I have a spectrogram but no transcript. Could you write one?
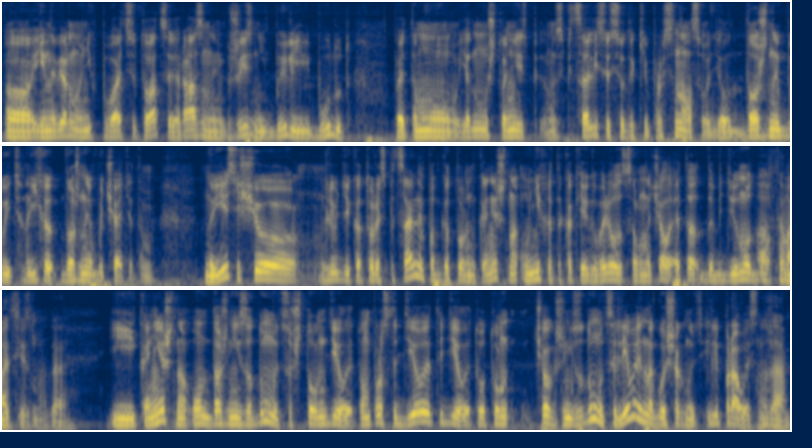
э, и, наверное, у них бывают ситуации разные в жизни, и были, и будут. Поэтому я думаю, что они специалисты все-таки профессионалы своего дела должны быть. Их должны обучать этому. Но есть еще люди, которые специально подготовлены. Конечно, у них это, как я говорил с самого начала, это доведено до автоматизма. автоматизма да. И, конечно, он даже не задумывается, что он делает. Он просто делает и делает. Вот он, человек же не задумывается, левой ногой шагнуть или правой сначала. Ну да.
